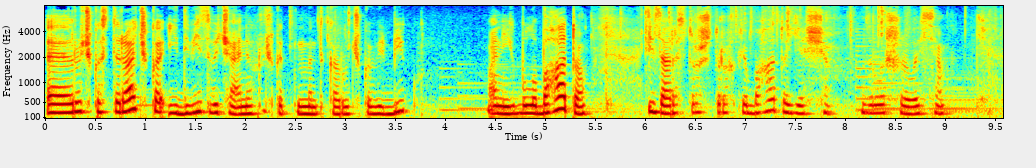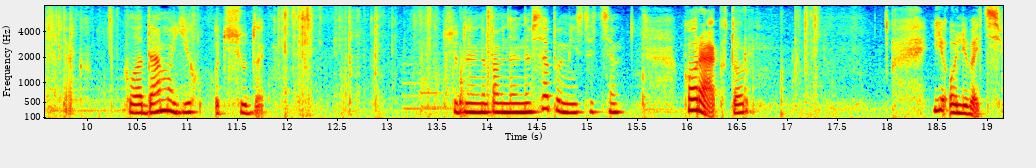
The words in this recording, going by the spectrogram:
е, ручка стирачка і дві звичайних ручки. У мене така ручка від біку. У мене їх було багато. І зараз трошки трошки багато є ще залишилося. Так, кладемо їх от сюди. Сюди, напевно, не все поміститься. Коректор і олівець.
